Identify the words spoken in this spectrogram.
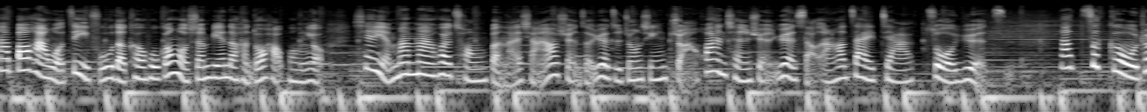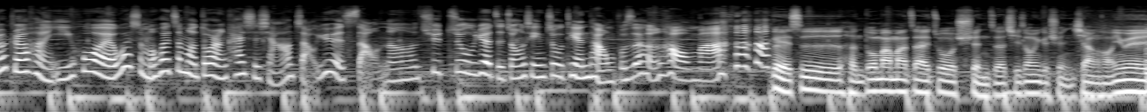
那包含我自己服务的客户，跟我身边的很多好朋友，现在也慢慢会从本来想要选择月子中心，转换成选月嫂，然后在家坐月子。那这个我就觉得很疑惑哎，为什么会这么多人开始想要找月嫂呢？去住月子中心住天堂不是很好吗？这个也是很多妈妈在做选择其中一个选项哈，因为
